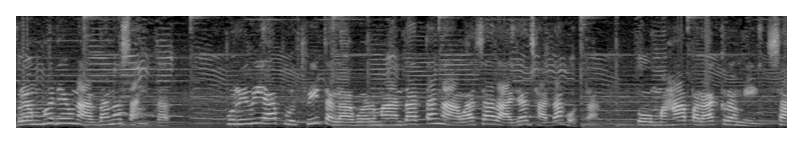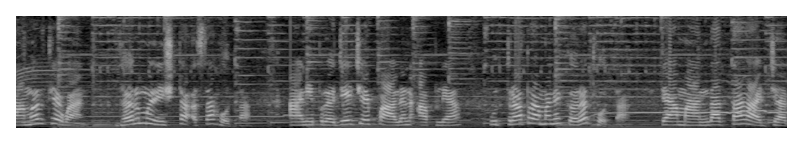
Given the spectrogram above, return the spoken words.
ब्रह्मदेव नारदांना सांगतात पूर्वी या पृथ्वी तलावर मांदाता नावाचा राजा झाला होता. तो महापराक्रमी सामर्थ्यवान धर्मनिष्ठ असा होता आणि प्रजेचे पालन आपल्या पुत्राप्रमाणे करत होता. त्या मानदाता राज्यात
